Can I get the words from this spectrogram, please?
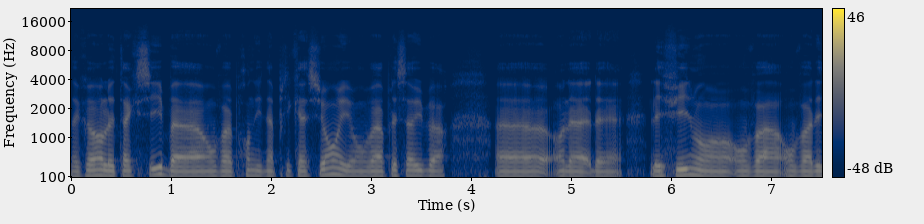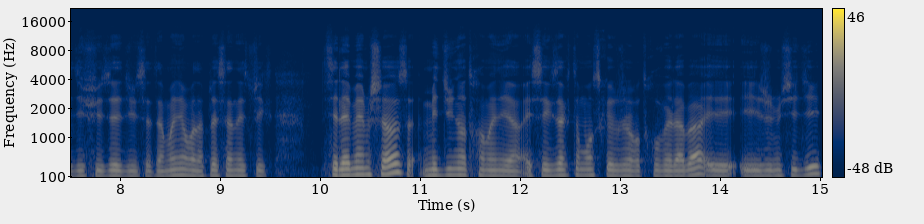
D'accord, le taxi, bah, on va prendre une application et on va appeler ça Uber. Euh, les, films, on, va, on va les diffuser d'une certaine manière, on va appeler ça Netflix. C'est les mêmes choses, mais d'une autre manière. Et c'est exactement ce que j'ai retrouvé là-bas. Et je me suis dit,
